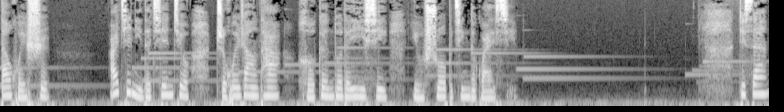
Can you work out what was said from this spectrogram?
当回事，而且你的迁就只会让他和更多的异性有说不清的关系。第三，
